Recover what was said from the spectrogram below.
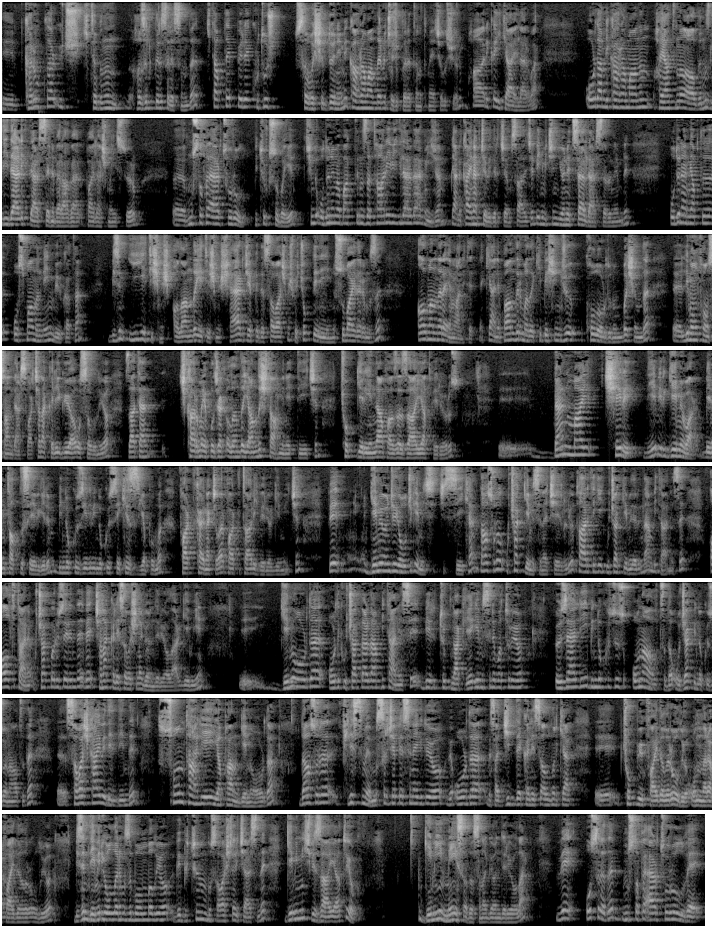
Ee, Karaoklar 3 kitabının hazırlıkları sırasında kitapta hep böyle Kurtuluş Savaşı dönemi kahramanlarını çocuklara tanıtmaya çalışıyorum. Harika hikayeler var. Oradan bir kahramanın hayatından aldığımız liderlik derslerini beraber paylaşmayı istiyorum. Ee, Mustafa Ertuğrul bir Türk subayı. Şimdi o döneme baktığınızda tarihi bilgiler vermeyeceğim. Yani kaynakça belirteceğim sadece. Benim için yönetsel dersler önemli. O dönem yaptığı Osmanlı'nın en büyük hata bizim iyi yetişmiş, alanda yetişmiş, her cephede savaşmış ve çok deneyimli subaylarımızı Almanlara emanet etmek. Yani Bandırma'daki 5. kol ordunun başında e, Limon von Sanders var. Çanakkale'yi güya o savunuyor. Zaten çıkarma yapılacak alanında yanlış tahmin ettiği için çok gereğinden fazla zayiat veriyoruz. E, ben My Cherry diye bir gemi var. Benim tatlı sevgilim. 1907-1908 yapımı. Farklı kaynakçılar farklı tarih veriyor gemi için. Ve gemi önce yolcu gemisiyken daha sonra uçak gemisine çevriliyor. Tarihteki ilk uçak gemilerinden bir tanesi. 6 tane uçak var üzerinde ve Çanakkale Savaşı'na gönderiyorlar gemiyi. Ee, gemi orada, oradaki uçaklardan bir tanesi bir Türk nakliye gemisini batırıyor. Özelliği 1916'da, Ocak 1916'da e, savaş kaybedildiğinde son tahliyeyi yapan gemi orada. Daha sonra Filistin ve Mısır cephesine gidiyor ve orada mesela Cidde Kalesi alınırken e, çok büyük faydaları oluyor. Onlara faydaları oluyor. Bizim demir yollarımızı bombalıyor ve bütün bu savaşlar içerisinde geminin hiçbir zayiatı yok. Gemiyi Meis adasına gönderiyorlar ve o sırada Mustafa Ertuğrul ve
